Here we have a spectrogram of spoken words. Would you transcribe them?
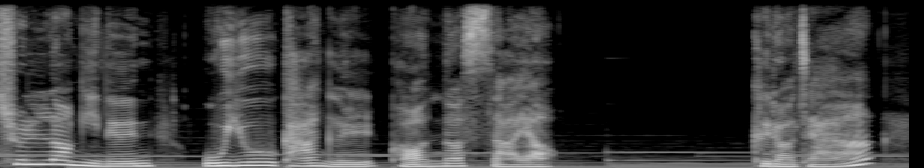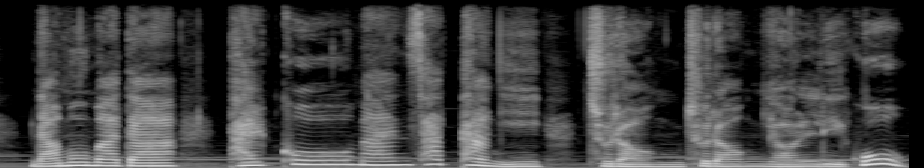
출렁이는 우유강을 건넜어요. 그러자 나무마다 달콤한 사탕이 주렁주렁 열리고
